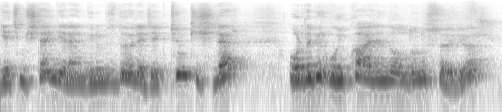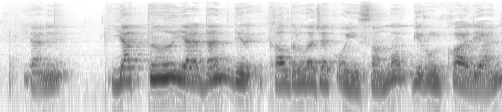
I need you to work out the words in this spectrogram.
geçmişten gelen günümüzde ölecek tüm kişiler orada bir uyku halinde olduğunu söylüyor. Yani yattığı yerden kaldırılacak o insanlar bir uyku hali yani.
